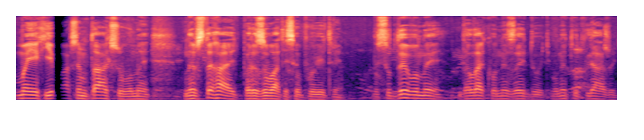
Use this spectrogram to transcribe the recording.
Ми їх їбашимо так, що вони не встигають перезуватися в повітрі. Бо сюди вони далеко не зайдуть, вони тут ляжуть.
